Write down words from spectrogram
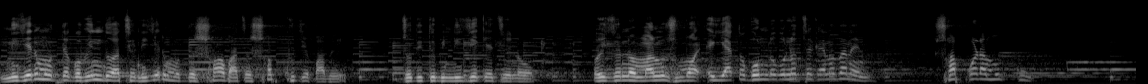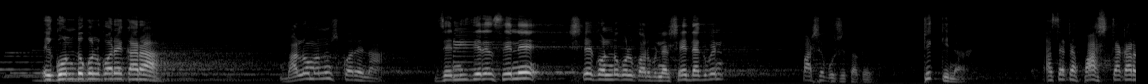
নিজের মধ্যে গোবিন্দ আছে, নিজের মধ্যে সব আছে, সব খুঁজে পাবে। যদি তুমি নিজেকে চেনো। ওই জন্য মানুষ এই এত গন্ডগোল হচ্ছে কেন জানেন? সব করা মুক্কু। এই গন্ডগোল করে কারা? ভালো মানুষ করে না। যে নিজেরে চেনে, সে গন্ডগোল করবে না। সে দেখবেন পাশে বসে থাকে। ঠিক কি না আচ্ছা একটা পাঁচ টাকার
